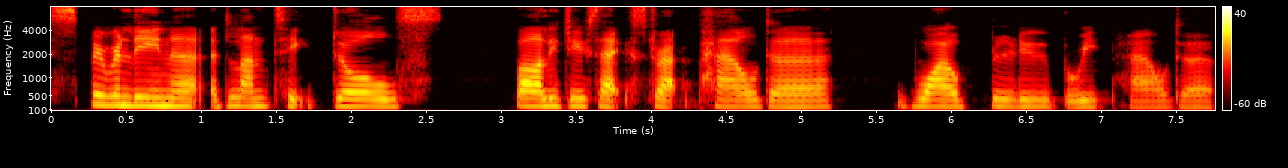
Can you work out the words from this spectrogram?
spirulina, Atlantic dulse, barley juice extract powder, wild blueberry powder,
